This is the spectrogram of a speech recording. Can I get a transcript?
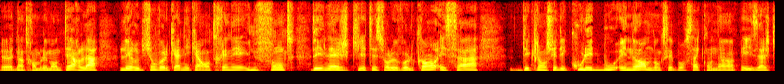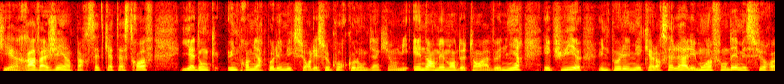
d'un tremblement de terre. Là, l'éruption volcanique a entraîné une fonte des neiges qui étaient sur le volcan et ça a déclenché des coulées de boue énormes. Donc c'est pour ça qu'on a un paysage qui est ravagé hein, par cette catastrophe. Il y a donc une première polémique sur les secours colombiens qui ont mis énormément de temps à venir. Et puis euh, une polémique, alors celle-là elle est moins fondée, mais sur euh,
